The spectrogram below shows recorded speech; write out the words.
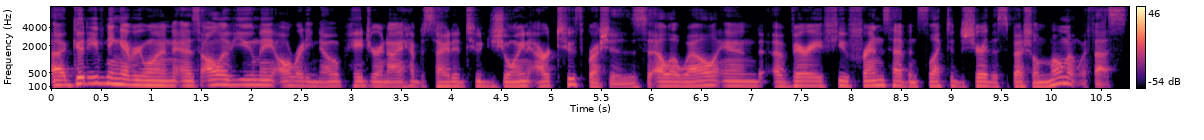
Uh, good evening, everyone. As all of you may already know, Pedro and I have decided to join our toothbrushes. LOL, and a very few friends have been selected to share this special moment with us.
